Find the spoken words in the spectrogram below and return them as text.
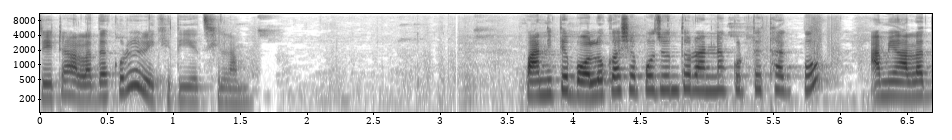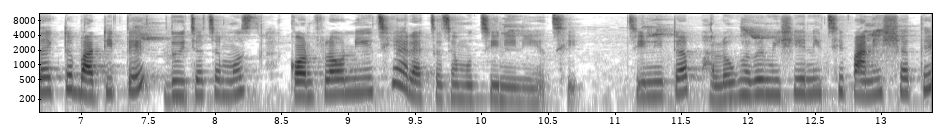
যেটা আলাদা করে রেখে দিয়েছিলাম। পানিতে বলক আসা পর্যন্ত রান্না করতে থাকব। আমি আলাদা একটা বাটিতে দুই চা চামচ কর্নফ্লাওয়ার নিয়েছি আর এক চা চামচ চিনি নিয়েছি। চিনিটা ভালোভাবে মিশিয়ে নিচ্ছি পানির সাথে।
